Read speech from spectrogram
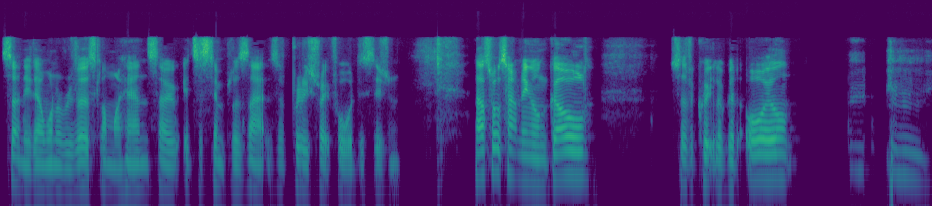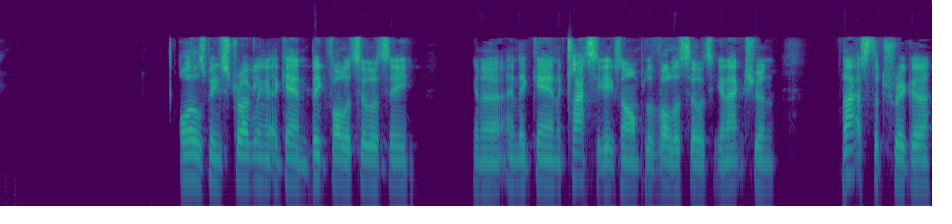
certainly don't want a reversal on my hand. So it's as simple as that. It's a pretty straightforward decision. That's what's happening on gold. So have a quick look at oil. Oil's been struggling again, big volatility, you know, and again, a classic example of volatility in action. That's the trigger.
